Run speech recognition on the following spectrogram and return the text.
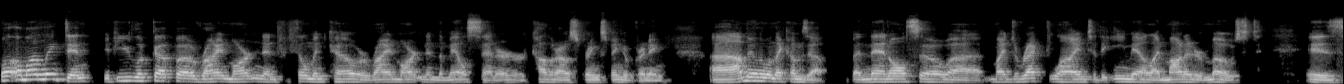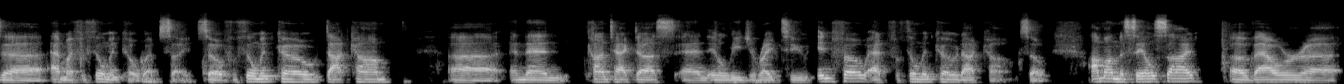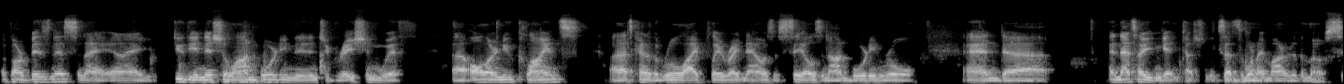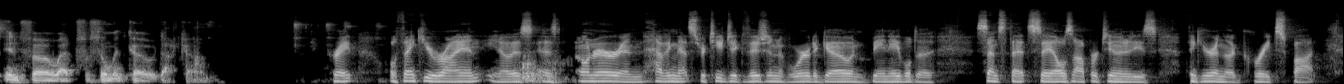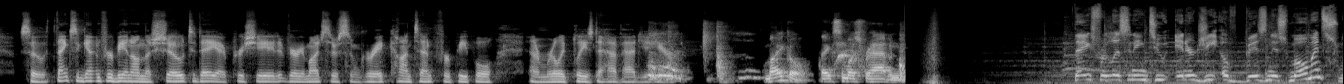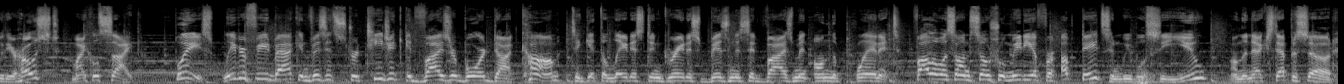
Well, I'm on LinkedIn. If you look up uh, Ryan Martin and Fulfillment Co. or Ryan Martin and the Mail Center or Colorado Springs Fingerprinting, uh, I'm the only one that comes up. And then also uh, my direct line to the email I monitor most is uh, at my Fulfillment Co. website. So fulfillmentco.com. Uh, and then contact us and it'll lead you right to info at fulfillmentco.com. So I'm on the sales side of our uh, of our business, and I and I do the initial onboarding and integration with uh, all our new clients. Uh, that's kind of the role I play right now as a sales and onboarding role, and uh, and that's how you can get in touch with me because that's the one I monitor the most. Info at fulfillmentco.com. Great. Well, thank you, Ryan. You know, as as owner and having that strategic vision of where to go and being able to sense that sales opportunities, I think you're in a great spot. So thanks again for being on the show today. I appreciate it very much. There's some great content for people, and I'm really pleased to have had you here. Michael, thanks so much for having me. Thanks for listening to Energy of Business Moments with your host, Michael Sipe. Please leave your feedback and visit strategicadvisorboard.com to get the latest and greatest business advisement on the planet. Follow us on social media for updates, and we will see you on the next episode.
